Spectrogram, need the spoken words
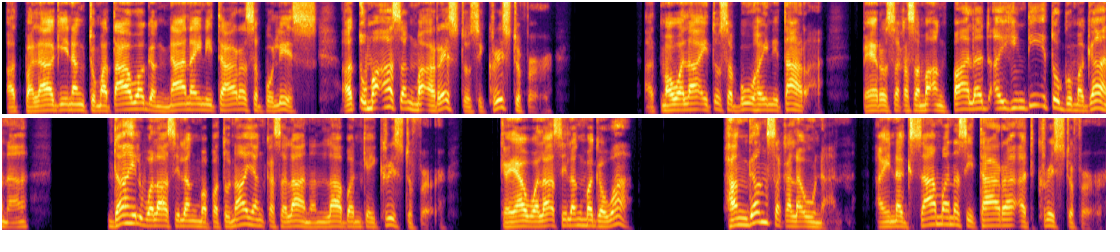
At palagi nang tumatawag ang nanay ni Tara sa pulis at umaasang maaresto si Christopher. At mawala ito sa buhay ni Tara pero sa kasamaang palad ay hindi ito gumagana dahil wala silang mapatunayang kasalanan laban kay Christopher kaya wala silang magawa. Hanggang sa kalaunan ay nagsama na si Tara at Christopher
